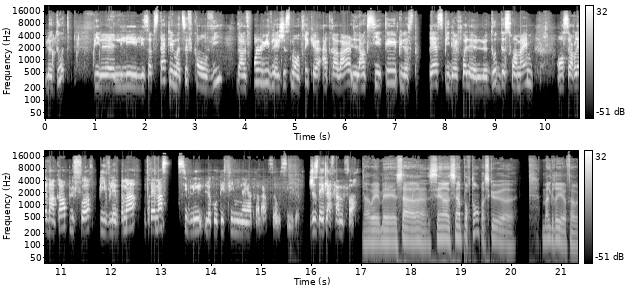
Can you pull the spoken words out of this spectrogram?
le doute, puis le- les, les obstacles émotifs qu'on vit. Dans le fond, lui il voulait juste montrer que à travers l'anxiété puis le stress puis des fois le, le doute de soi-même, on se relève encore plus fort. Puis il voulait vraiment vraiment cibler le côté féminin à travers ça aussi. là. Juste d'être la femme forte. Ah ouais, mais ça, c'est important parce que euh, malgré, enfin,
